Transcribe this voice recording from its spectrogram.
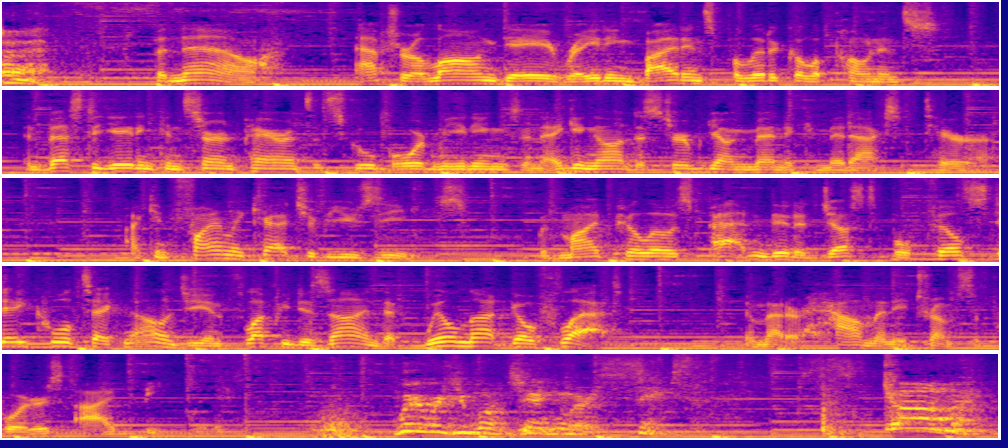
but now, after a long day rating Biden's political opponents, investigating concerned parents at school board meetings, and egging on disturbed young men to commit acts of terror, I can finally catch a few Z's with my pillow's patented adjustable fill stay cool technology and fluffy design that will not go flat, no matter how many Trump supporters I beat with it. Where were you on January 6th? Scum!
